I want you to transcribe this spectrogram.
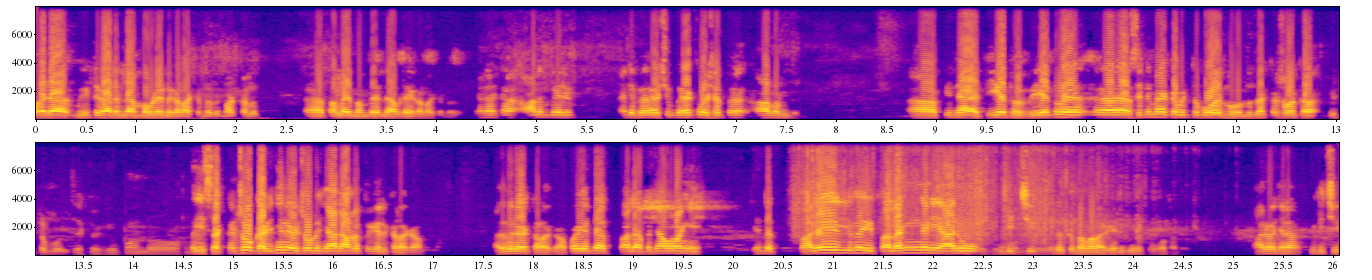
അവരെ വീട്ടുകാരെല്ലാം അവിടെയാണ് കിടക്കുന്നത്. മക്കളും തള്ളയും നമ്പയെല്ലാം അവിടെയാണ് കിടക്കുന്നത്. ഇങ്ങനെയൊക്കെ ആളും പേരും അതിന്റെ ബാക്ക് വശത്ത് ആളുണ്ട്. പിന്നെ തിയേറ്റർ തിയേറ്റർ സിനിമയൊക്കെ വിട്ടുപോയെന്ന് തോന്നുന്നു. സെക്കൻഡ് ഷോ ഒക്കെ വിട്ടുപോയി അപ്പൊ ഈ സെക്കൻഡ് ഷോ കഴിഞ്ഞതിന് ശേഷം ഞാൻ അകത്ത് കയറി കിടക്കാം അതുവരെ കിടക്കാം. അപ്പൊ എന്റെ തല അപ്പൊ ഞാൻ ഉറങ്ങി. എന്റെ തലയിൽ നിന്ന് ഈ തലങ്ങനി ആരോ പിടിച്ച് എടുക്കുന്നതാണ് എനിക്ക് തോന്നുന്നത്. ആരോ ഇങ്ങനെ പിടിച്ച്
